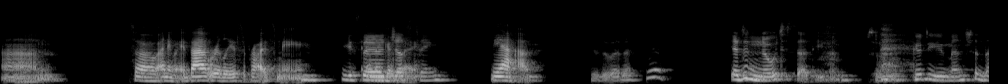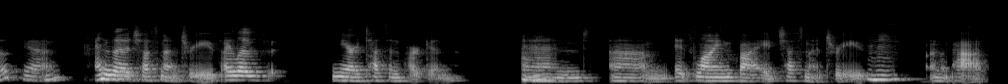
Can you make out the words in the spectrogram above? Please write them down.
Um, so anyway, that really surprised me. I guess they're a good way. adjusting Yeah, to the weather. Yeah. I didn't notice that even. So good you mentioned that. yeah. Mhm. And the chestnut trees. I live near Tessinparken, Mhm. and um, it's lined by chestnut trees Mhm. on the path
